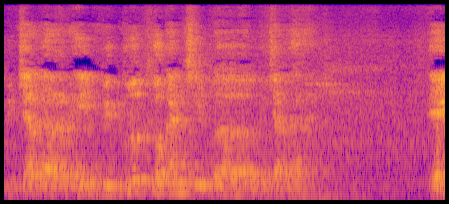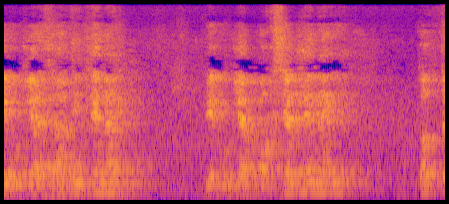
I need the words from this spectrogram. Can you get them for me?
विचारधारा ही विकृत लोकांची विचारधारा आहे. ते कुठल्या जातीतले नाही ते कुठल्या पक्षातले नाही फक्त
